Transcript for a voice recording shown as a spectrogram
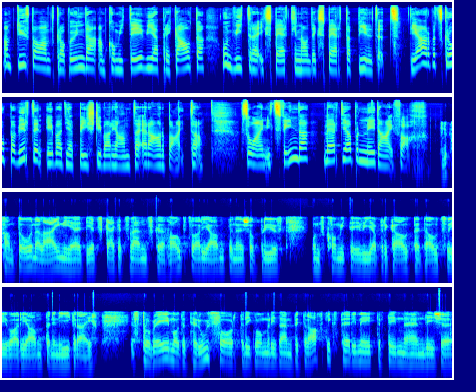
am Tiefbauamt Graubünden, am Komitee Via Precauta und weiteren Expertinnen und Experten bildet. Die Arbeitsgruppe wird dann eben die beste Variante erarbeiten. So eine zu finden, wäre aber nicht einfach. Der Kanton alleine hat jetzt gegen 20 Hauptvarianten schon geprüft und das Komitee via Bregaut hat auch zwei Varianten eingereicht. Das Problem oder die Herausforderung, die wir in diesem Betrachtungsperimeter drin haben, ist, äh,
